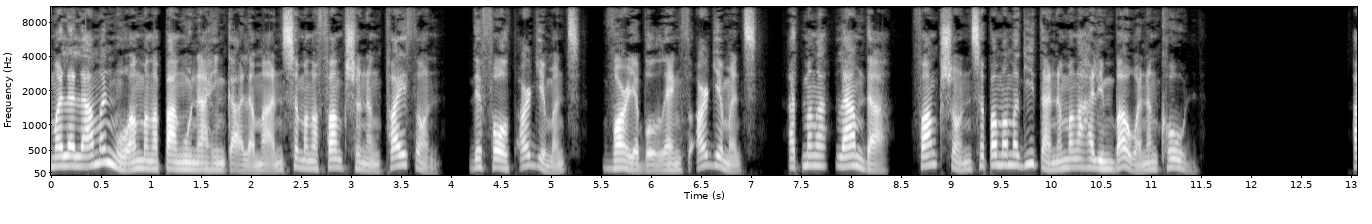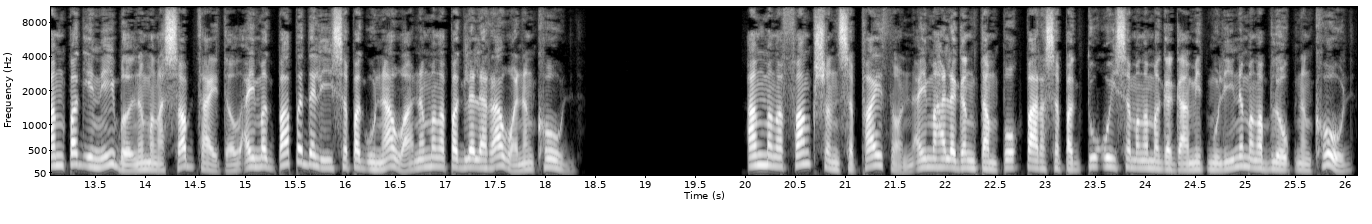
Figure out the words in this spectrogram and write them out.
Malalaman mo ang mga pangunahing kaalaman sa mga function ng Python, default arguments, variable length arguments, at mga lambda function sa pamamagitan ng mga halimbawa ng code. Ang pag-enable ng mga subtitle ay magpapadali sa pag-unawa ng mga paglalarawan ng code. Ang mga function sa Python ay mahalagang tampok para sa pagtukoy sa mga magagamit muli na mga block ng code,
